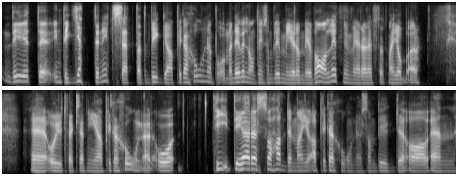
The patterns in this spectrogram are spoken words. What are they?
det är ett eh, inte jättenytt sätt att bygga applikationer på, men det är väl någonting som blir mer och mer vanligt numera efter att man jobbar eh, och utvecklar nya applikationer. Och tidigare så hade man ju applikationer som byggde av en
